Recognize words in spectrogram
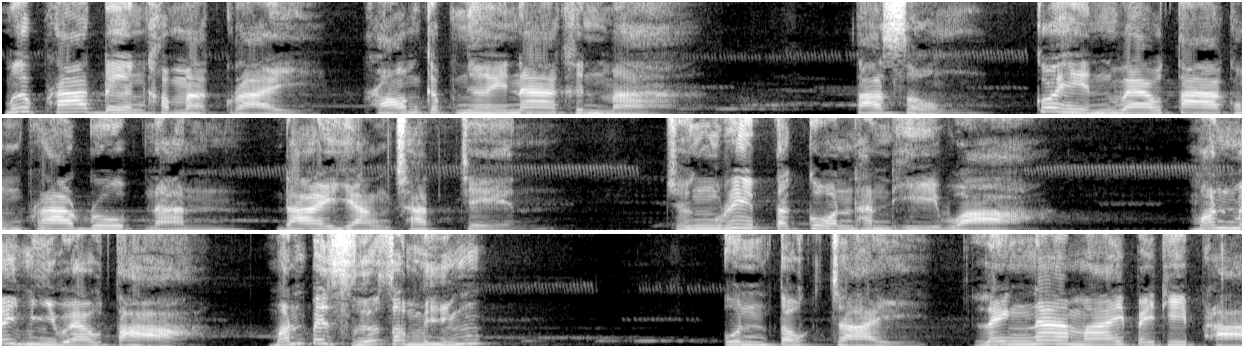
เมื่อพระเดินเข้ามาใกล้พร้อมกับเงยหน้าขึ้นมา ตาส่งก็เห็นแววตาของพระรูปนั้นได้อย่างชัดเจน จึงรีบตะโกนทันทีว่า มันไม่มีแววตา มันเป็นเสือสมิง อุ่นตกใจ เล็งหน้าไม้ไปที่พระ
